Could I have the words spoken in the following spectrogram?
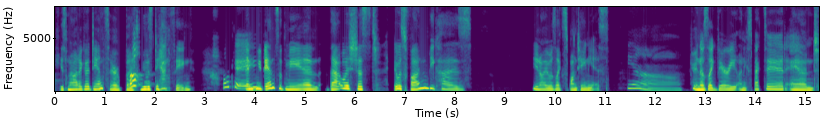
he's not a good dancer, but he was dancing. Okay. And he danced with me, and that was just it was fun because, you know, it was, like, spontaneous, Yeah. and it was, like, very unexpected, and,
